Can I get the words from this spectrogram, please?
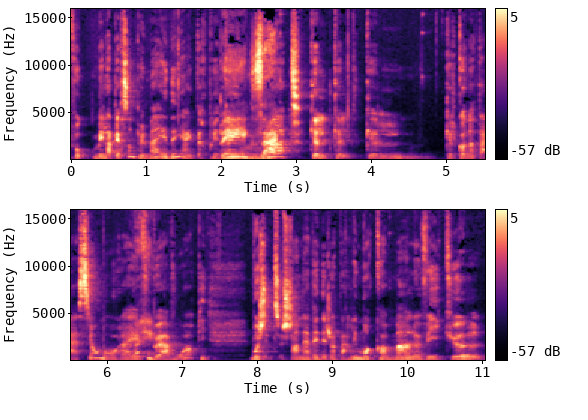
Faut, mais la personne peut m'aider à interpréter. Ben, exact. quel, quel, quel, quelle connotation mon rêve peut avoir. Puis moi, je, je t'en avais déjà parlé, moi, comment le véhicule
